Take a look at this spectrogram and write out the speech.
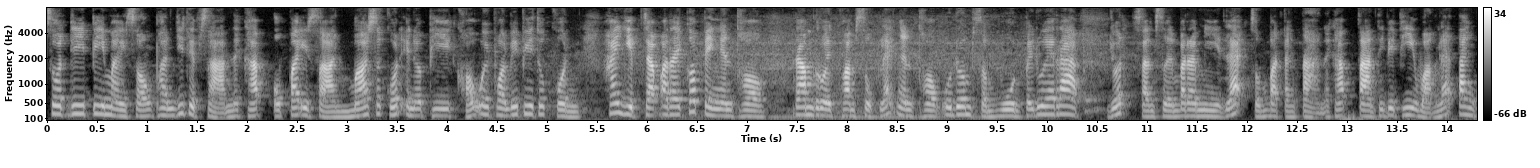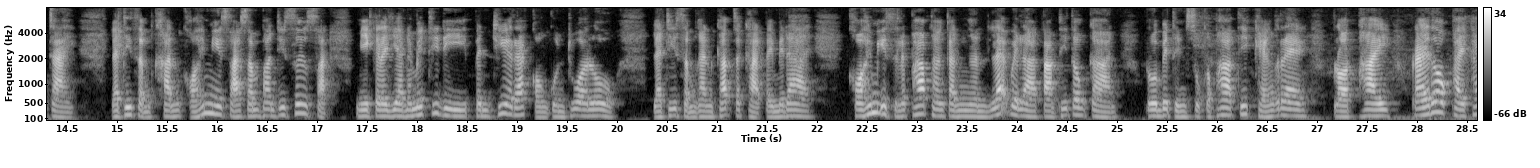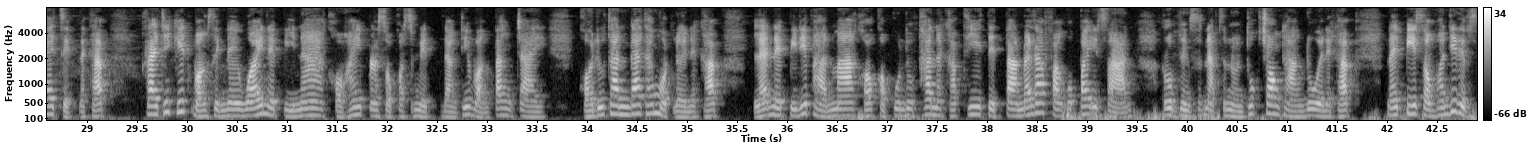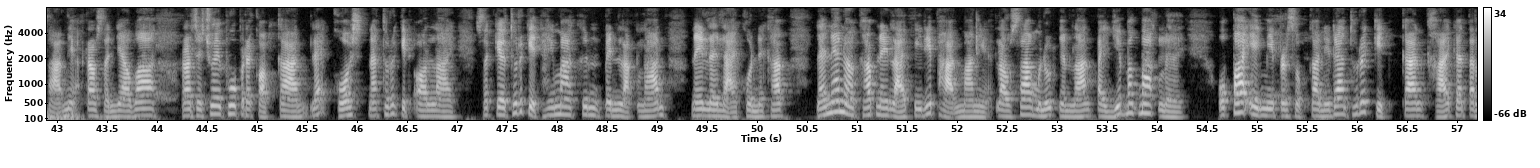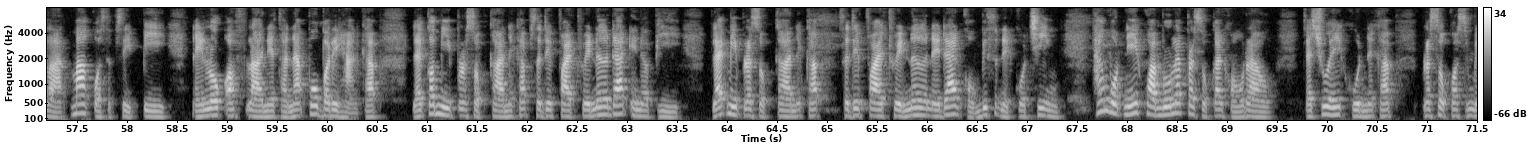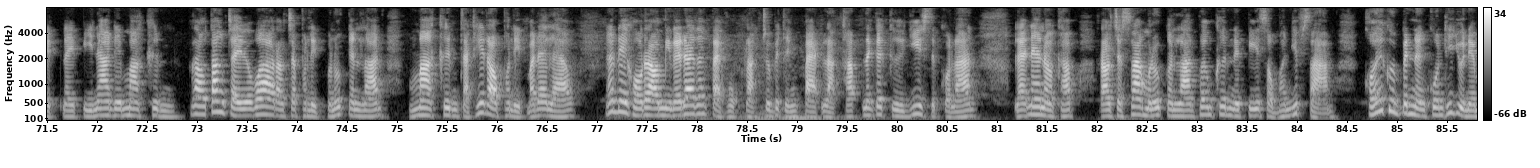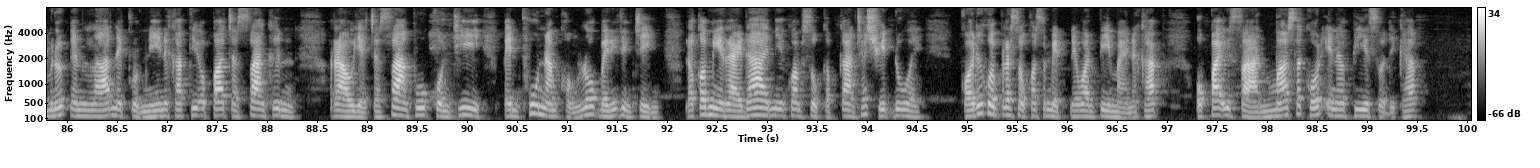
สวัสดีปีใหม่ 2023 นะครับ โอป้าอีสาน มาสกต NLP ขออวยพรพี่ๆทุกคน ให้หยิบจับอะไรก็เป็นเงินทอง ร่ำรวยความสุขและเงินทองอุดมสมบูรณ์ไปด้วยราบยศสรรเสริญบารมีและสมบัติต่างๆ นะครับ ตามที่พี่ๆหวังและตั้งใจ และที่สำคัญขอให้มีสายสัมพันธ์ที่ซื่อสัตย์ มีกัลยาณมิตรที่ดี เป็นที่รักของคนทั่วโลก และที่สำคัญครับจะขาดไปไม่ได้ ขอให้มีอิสรภาพทางการเงิน และเวลาตามที่ต้องการ รวมไปถึงสุขภาพที่แข็งแรง ปลอดภัย ไร้โรคภัยไข้เจ็บนะครับ ใครที่คิดหวังสิ่งใดไว้ในปีหน้าขอให้ประสบความสำเร็จดังที่หวังตั้งใจ ขอทุกท่านได้ทั้งหมดเลยนะครับ และในปีที่ผ่านมาขอขอบคุณทุกท่านนะครับ ที่ติดตามและรับฟังโอป้าอีสาน รวมถึงสนับสนุนทุกช่องทางด้วยนะครับ ในปี 2023 เนี่ยเราสัญญาว่าเราจะช่วยผู้ประกอบการ และโค้ชนักธุรกิจออนไลน์ สเกลธุรกิจให้มากขึ้นเป็นหลักล้านในหลาย ๆ คนนะครับ และแน่นอนครับในหลายปีที่ผ่านมาเนี่ยเราสร้างมนุษย์เงินล้านไปเยอะมาก ๆ เลยโอป้าเองมีประสบการณ์ในด้านธุรกิจ การขายการตลาดมากกว่า 14 ปี ในโลกออฟไลน์ในฐานะผู้บริหารครับ และก็มีประสบการณ์นะครับ Certified Trainer ด้าน NLP และมีประสบการณ์นะครับ Certified Trainer ในด้านของ Business Coaching ทั้งหมดนี้ความรู้และประสบการณ์ของเรา จะช่วยให้คุณนะครับ ประสบความสำเร็จในปีหน้าได้มากขึ้น เราตั้งใจไว้ว่าเราจะผลิตมนุษย์เงินล้านมากขึ้นจากที่เราผลิตมาได้แล้ว นักเรียนของเรามีรายได้ตั้งแต่ 6 หลักจนไปถึง 8 หลักครับ นั่นก็คือ 20 กว่าล้าน และแน่นอนครับเราจะสร้างมนุษย์เงินล้านเพิ่มขึ้นในปี 2023 ขอให้คุณเป็นหนึ่งคนที่อยู่ในมนุษย์เงินล้านในกลุ่มนี้นะครับที่โอป้าจะสร้างขึ้น เราอยากจะสร้างางผู้คนที่เป็นผู้นำของโลกใบนี้จริง ๆ แล้วก็มีรายได้มีความสุขกับการใช้ชีวิตด้วย ขอให้ทุกคนประสบความสำเร็จในวันปีใหม่นะครับโอปาอุสานมาสโคต NLP สวัสดีครับ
